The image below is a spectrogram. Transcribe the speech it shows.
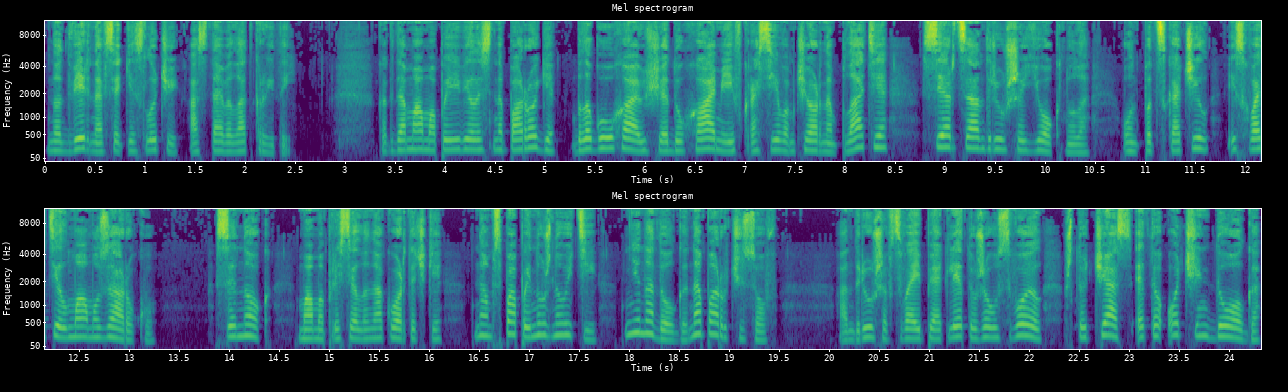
но дверь на всякий случай оставил открытой. Когда мама появилась на пороге, благоухающая духами и в красивом черном платье, сердце Андрюши ёкнуло. Он подскочил и схватил маму за руку. «Сынок», — мама присела на корточки, — «нам с папой нужно уйти. Ненадолго, на пару часов». Андрюша в свои пять лет уже усвоил, что час — это очень долго,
